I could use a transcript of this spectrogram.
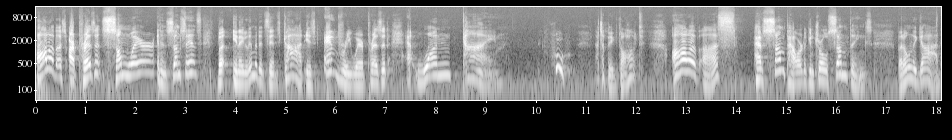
All of us are present somewhere and in some sense, but in a limited sense, God is everywhere present at one time. Whew, that's a big thought. All of us have some power to control some things, but only God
